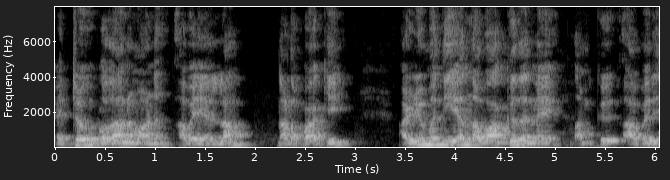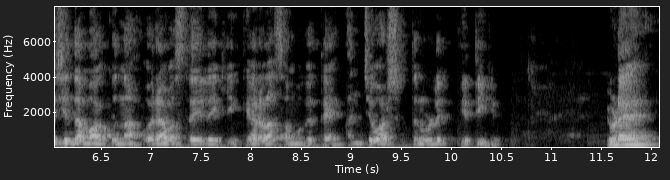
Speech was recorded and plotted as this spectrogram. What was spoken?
ഏറ്റവും പ്രധാനമാണ് അവയെല്ലാം നടപ്പാക്കി അഴിമതി എന്ന വാക്ക് തന്നെ നമുക്ക് അപരിചിതമാക്കുന്ന ഒരവസ്ഥയിലേക്ക് കേരള സമൂഹത്തെ അഞ്ചു വർഷത്തിനുള്ളിൽ എത്തിക്കും. ഇവിടെ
